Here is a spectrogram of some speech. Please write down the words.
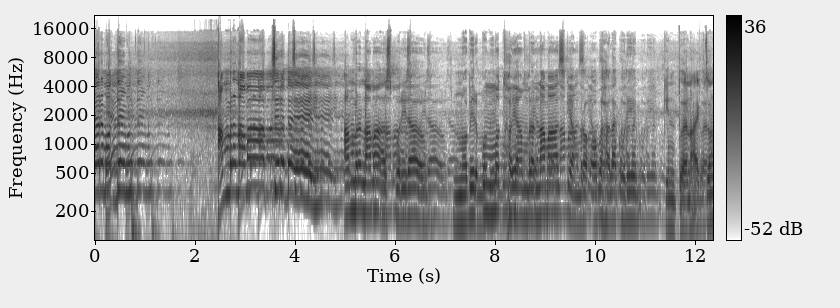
এর মধ্যে আমরা নামাজ ছেড়ে দেই, আমরা নামাজ পড়ি না। নবীর উম্মত হয়ে আমরা নামাজকে আমরা অবহেলা করি। কিন্তু একজন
